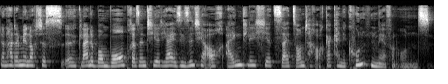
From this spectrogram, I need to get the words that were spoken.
dann hat er mir noch das äh, kleine Bonbon präsentiert. Ja, Sie sind ja auch eigentlich jetzt seit Sonntag auch gar keine Kunden mehr von uns.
